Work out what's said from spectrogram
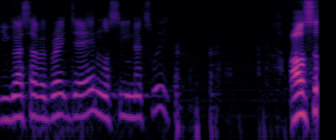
you guys have a great day, and we'll see you next week. Also,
